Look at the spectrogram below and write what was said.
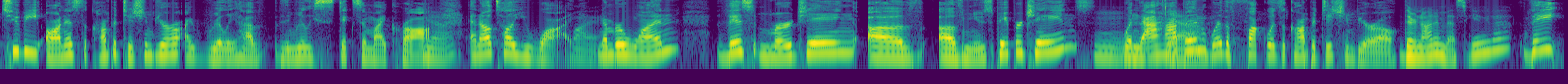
to be honest, the competition bureau, I really have, it really sticks in my craw. yeah And I'll tell you why. Why? Number one, this merging of of newspaper chains, Hmm. when that happened, Yeah. where the fuck was the competition bureau? they're not investigating that They,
